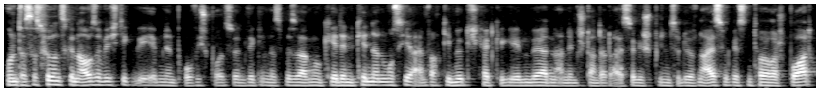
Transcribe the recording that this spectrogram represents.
Und das ist für uns genauso wichtig, wie eben den Profisport zu entwickeln, dass wir sagen, okay, den Kindern muss hier einfach die Möglichkeit gegeben werden, an dem Standort Eishockey spielen zu dürfen. Eishockey ist ein teurer Sport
